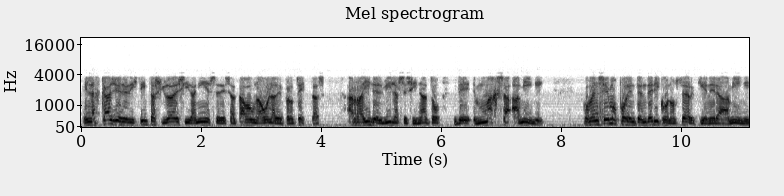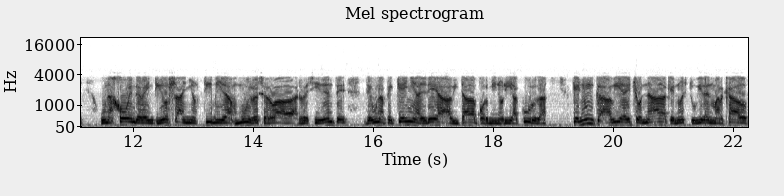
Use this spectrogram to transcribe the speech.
en las calles de distintas ciudades iraníes se desataba una ola de protestas a raíz del vil asesinato de Mahsa Amini, Comencemos por entender y conocer quién era Amini, una joven de 22 años, tímida, muy reservada, residente de una pequeña aldea habitada por minoría kurda, que nunca había hecho nada que no estuviera enmarcado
